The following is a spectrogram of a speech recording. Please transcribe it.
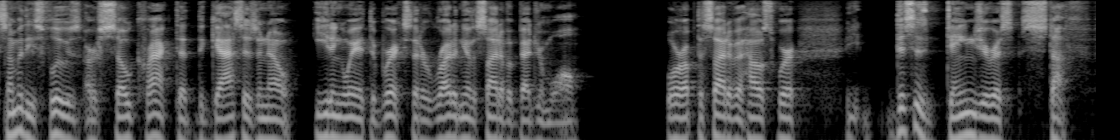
Some of these flues are so cracked that the gases are now eating away at the bricks that are right on the other side of a bedroom wall, or up the side of a house where this is dangerous stuff,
